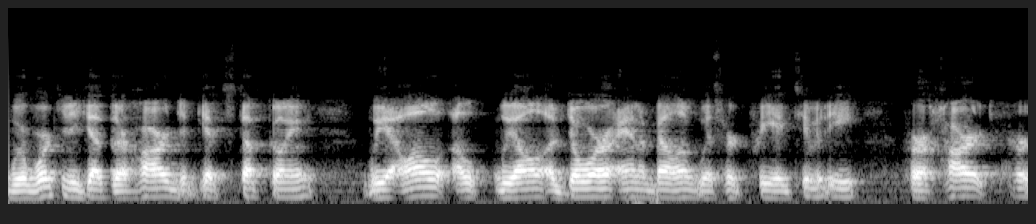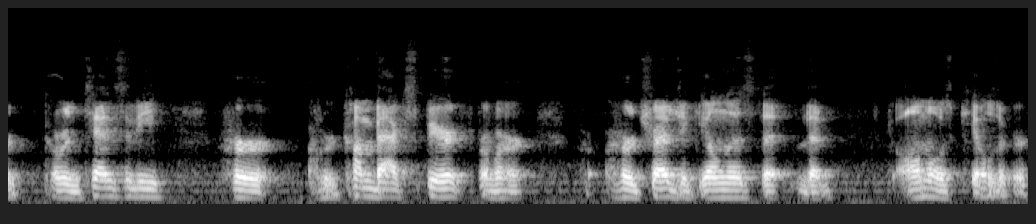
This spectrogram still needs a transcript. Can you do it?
we're working together hard to get stuff going. We all uh, we all adore Annabella with her creativity, her heart, her her intensity, her her comeback spirit from her her tragic illness that that almost killed her.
